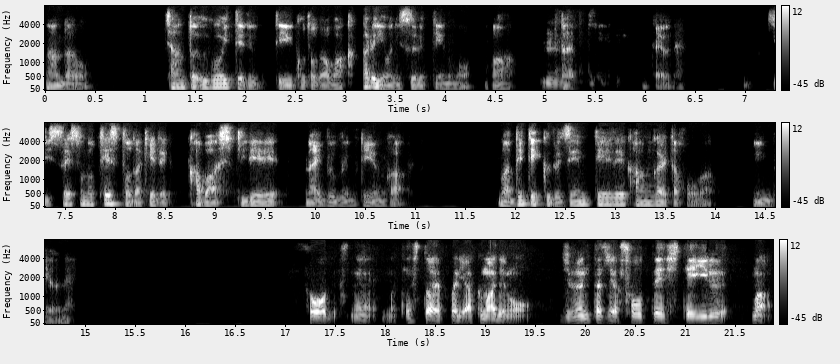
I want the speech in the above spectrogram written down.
なんだろう、ちゃんと動いてるっていうことが分かるようにするっていうのも、まうんあ、大事だよね。実際そのテストだけでカバーしきれない部分っていうのが、まあ出てくる前提で考えた方がいいんだよね。そうですね。まあ、テストはやっぱりあくまでも自分たちが想定している、ま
